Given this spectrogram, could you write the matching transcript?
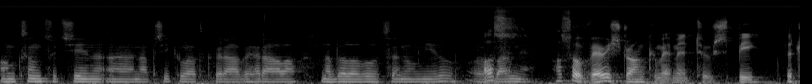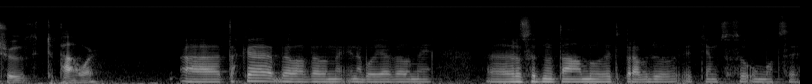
Aung San Suu Kyi uh, například, která vyhrála Nobelovu cenu míru uh, v Also- Barmě. also a very strong commitment to speak the truth to power. A také byla velmi, nebo je velmi uh, rozhodnutá mluvit pravdu i těm, co jsou u moci.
